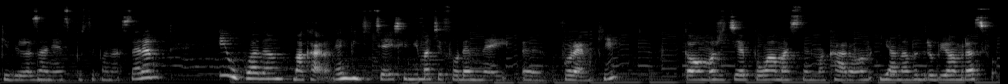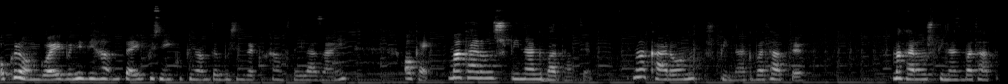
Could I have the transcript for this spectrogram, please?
kiedy lasagna jest posypana serem i układam makaron. Jak widzicie, jeśli nie macie foremnej y, foremki, to możecie połamać ten makaron. Ja nawet robiłam raz w okrągłej, bo nie miałam tej, później kupiłam to, bo się zakochałam w tej lasagne. Ok, makaron, szpinak, bataty. Makaron, szpinak, bataty. Makaron, szpinak, bataty.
